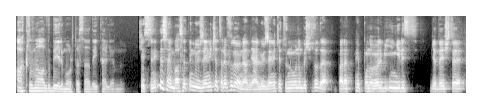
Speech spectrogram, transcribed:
Aklını aldı diyelim orta sahada İtalyanların. Kesinlikle senin bahsettiğin Enrique tarafı da önemli. Yani Enrique turnuvanın başında da bana hep ona böyle bir İngiliz ya da işte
